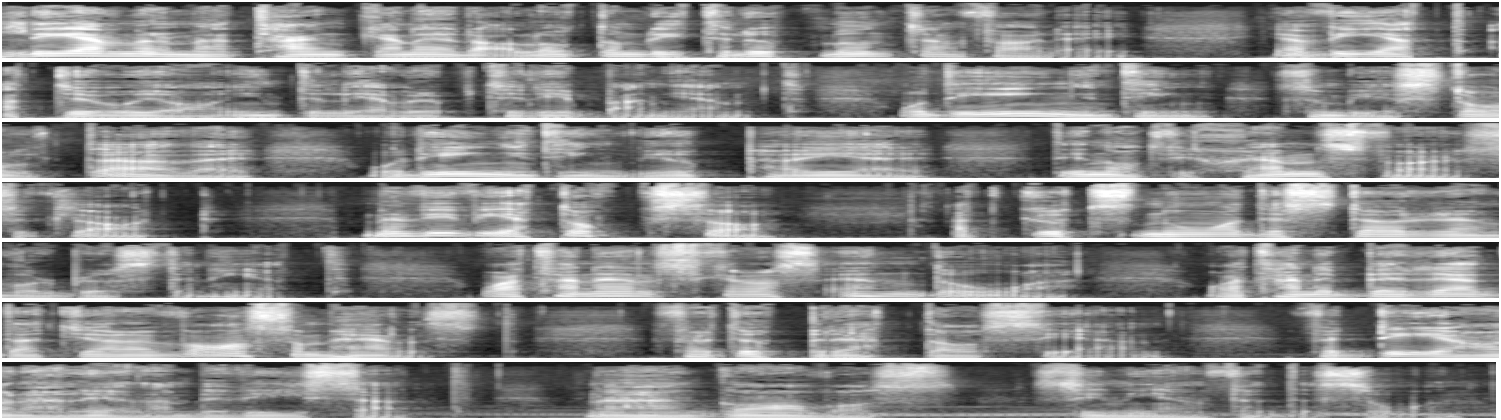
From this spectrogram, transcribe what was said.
Lev med de här tankarna idag. Låt dem bli till uppmuntran för dig. Jag vet att du och jag inte lever upp till ribban jämt. Och det är ingenting som vi är stolta över. Och det är ingenting vi upphöjer. Det är något vi skäms för såklart. Men vi vet också att Guds nåd är större än vår brustenhet. Och att han älskar oss ändå. Och att han är beredd att göra vad som helst för att upprätta oss igen. För det har han redan bevisat när han gav oss sin enfödde son.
